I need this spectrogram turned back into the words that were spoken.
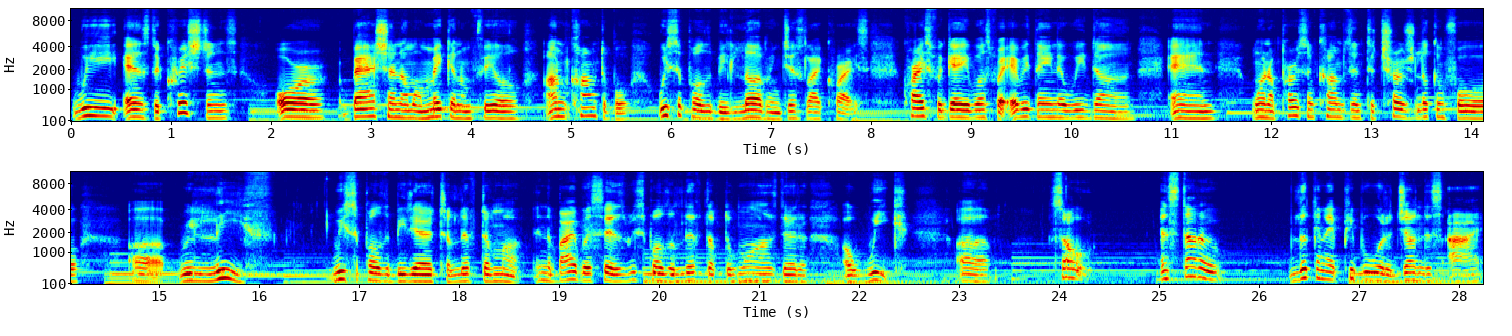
we as the Christians are bashing them or making them feel uncomfortable. We supposed to be loving just like Christ. Christ forgave us for everything that we done. And when a person comes into church looking for uh, relief, we supposed to be there to lift them up. In the Bible says we supposed to lift up the ones that are, are weak. Uh, so instead of looking at people with a jaundiced eye,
